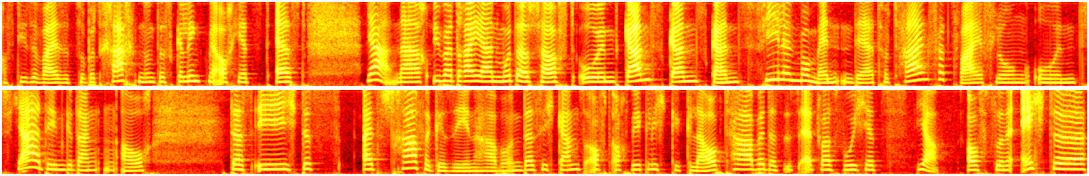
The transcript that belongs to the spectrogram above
auf diese Weise zu betrachten. Und das gelingt mir auch jetzt erst, ja, nach über drei Jahren Mutterschaft und ganz, ganz, ganz vielen Momenten der totalen Verzweiflung und ja, den Gedanken auch, dass ich das als Strafe gesehen habe und dass ich ganz oft auch wirklich geglaubt habe, das ist etwas, wo ich jetzt ja auf so eine echte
